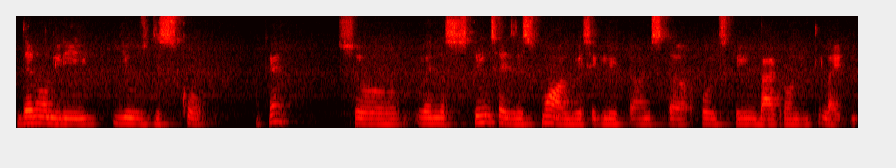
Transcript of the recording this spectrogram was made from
then only use this scope okay? So when the screen size is small basically it turns the whole screen background into light blue.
